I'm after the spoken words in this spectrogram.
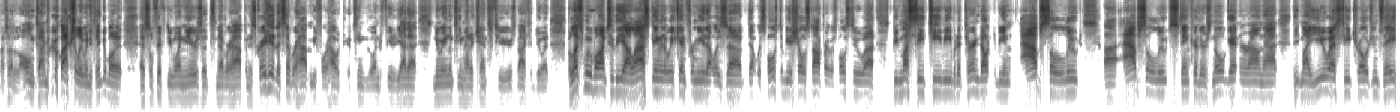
That's a long time ago, actually, when you think about it. And so 51 years, that's never happened. It's crazy that's never happened before how a team can go undefeated. Yeah, that New England team had a chance a few years back to do it. But let's move on to the uh, last game of the weekend for me. That was uh, that was supposed to be a showstopper. It was supposed to uh, be must see TV, but it turned out to be an absolute, uh, absolute stinker. There's no getting around that. The, my USC Trojans, they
